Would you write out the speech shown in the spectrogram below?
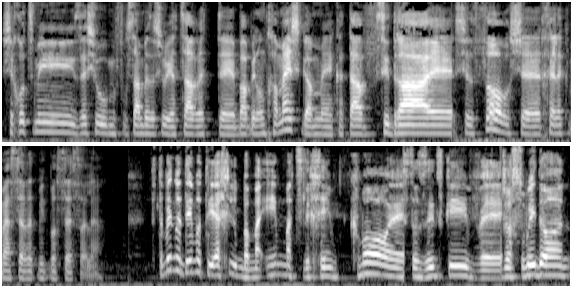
שחוץ מזה שהוא מפורסם בזה שהוא יצר את בבילון uh, 5, גם uh, כתב סדרה uh, של תור, שחלק מהסרט מתבסס עליה. זה תמיד מדהים אותי איך במאים מצליחים, כמו uh, סטרזינסקי וג'וס ווידון,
